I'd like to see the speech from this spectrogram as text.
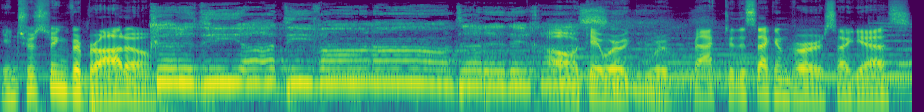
Interesting vibrato. Oh, okay, we're, we're back to the second verse, I guess.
